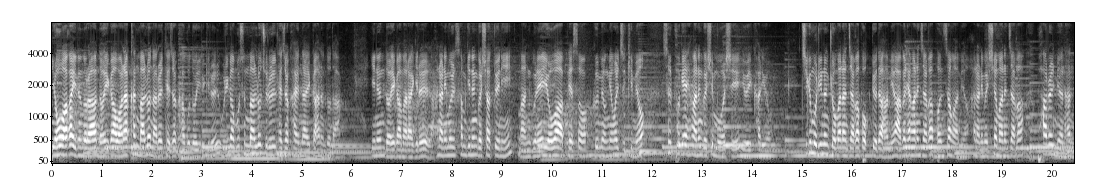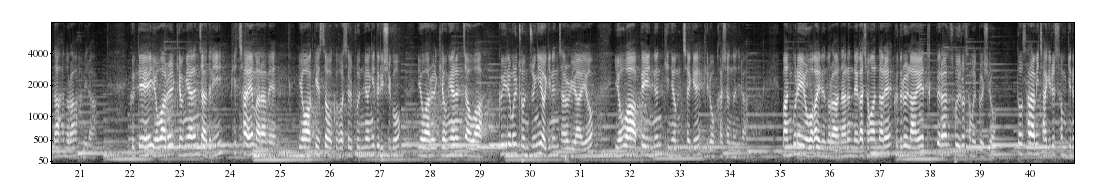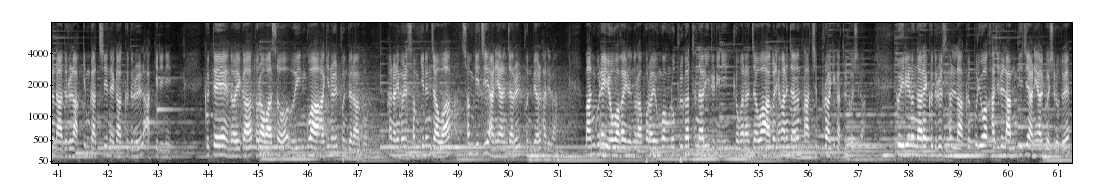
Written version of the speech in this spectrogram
여호와가 이르노라 너희가 완악한 말로 나를 대적하고도 이르기를 우리가 무슨 말로 주를 대적하였나이까 하는도다. 이는 너희가 말하기를 하나님을 섬기는 것이 헛되니 만군의 여호와 앞에서 그 명령을 지키며 슬프게 행하는 것이 무엇이 유익하리요? 지금 우리는 교만한 자가 복되다 하며 악을 행하는 자가 번성하며 하나님을 시험하는 자가 화를 면한다 하노라 함이라. 그때 여호와를 경외하는 자들이 피차에 말하매 여호와께서 그것을 분명히 들으시고 여호와를 경외하는 자와 그 이름을 존중히 여기는 자를 위하여 여호와 앞에 있는 기념책에 기록하셨느니라. 만군의 여호와가 이르노라. 나는 내가 정한 날에 그들을 나의 특별한 소유로 삼을 것이요. 또 사람이 자기를 섬기는 아들을 아낌같이 내가 그들을 아끼리니. 그때에 너희가 돌아와서 의인과 악인을 분별하고 하나님을 섬기는 자와 섬기지 아니하는 자를 분별하리라. 만군의 여호와가 이르노라. 보라 영광로 불같은 날이 이르리니 교만한 자와 악을 행하는 자는 다 지푸라기 같을 것이라 그 이르는 날에 그들을 살라 그 뿌리와 가지를 남기지 아니할 것이로되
